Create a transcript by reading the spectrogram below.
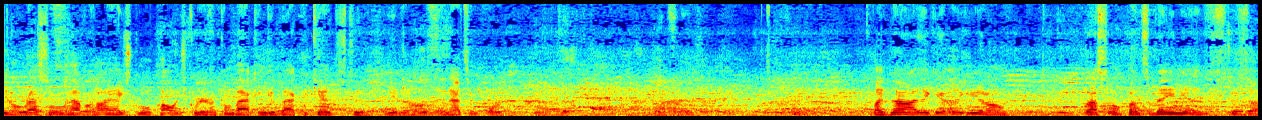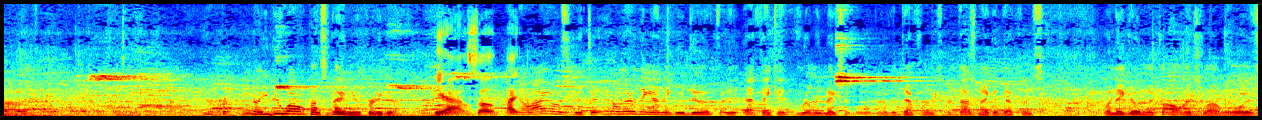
you know, wrestle, have a high high school, college career, and come back and give back to kids too. You know, and that's important. Uh, but no, I think I think you know, wrestling in Pennsylvania is, is uh, you know, you do well in Pennsylvania, you're pretty good. You Yeah, know? so I, I- know Iowa's good too. You know, another thing I think we do, I think it really makes a little bit of a difference. It does make a difference when they go to the college level. Is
